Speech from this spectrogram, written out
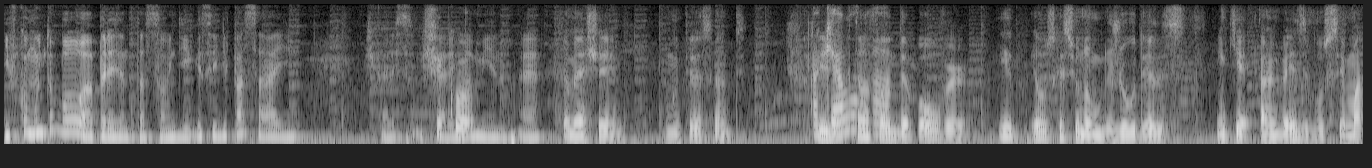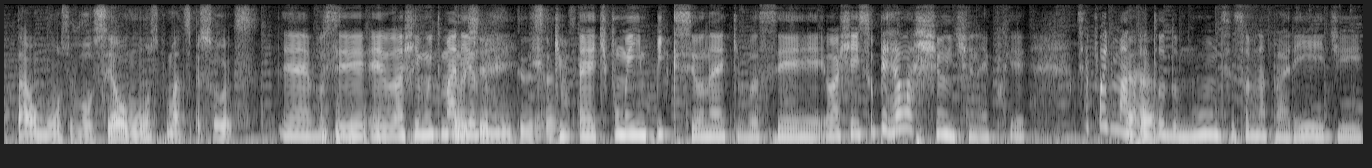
E ficou muito boa a apresentação, diga-se de passagem. Os caras, os Ficou. caras dominam. É. também achei. Muito interessante. E já que estamos falando de Devolver, e eu esqueci o nome do jogo deles, em que ao invés de você matar o monstro, você é o monstro que mata as pessoas. É, você. Eu achei muito Eu maneiro. achei muito É, interessante. que- é tipo meio em pixel, né? Que você. Eu achei super relaxante, né? Porque você pode matar Aham. todo mundo, você sobe na parede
